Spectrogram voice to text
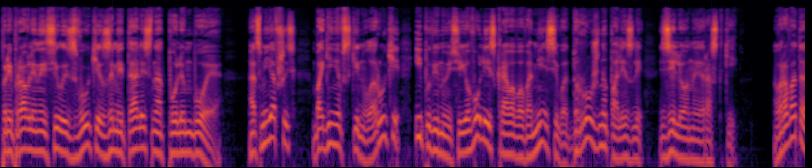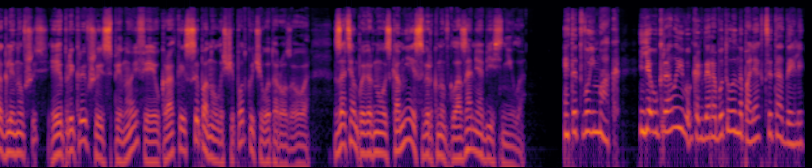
Приправленные силой звуки заметались над полем боя. Отсмеявшись, Богиня вскинула руки, и, повинуясь ее воле, из кровавого месива дружно полезли зеленые ростки. Воровато оглянувшись и прикрывшись спиной, фея украдкой сыпанула щепотку чего-то розового. Затем повернулась ко мне и, сверкнув глазами, объяснила. «Это твой маг. Я украла его, когда работала на полях цитадели.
